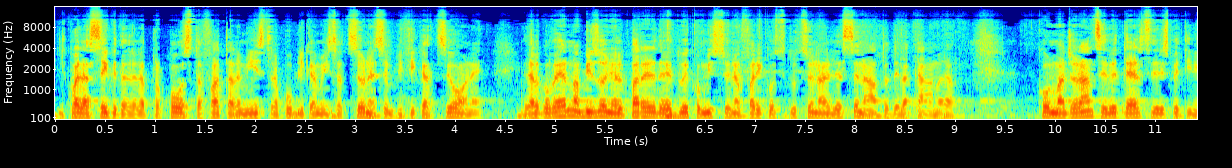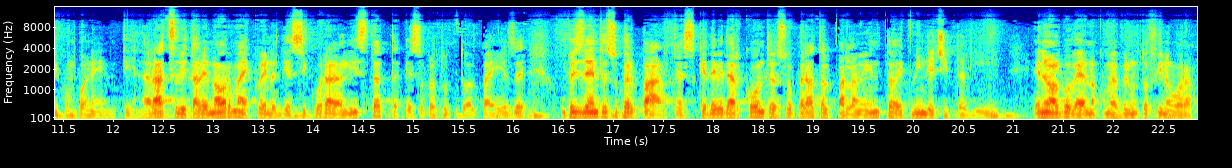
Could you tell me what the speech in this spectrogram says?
il quale a seguito della proposta fatta dal Ministro della Pubblica Amministrazione e Semplificazione e dal Governo ha bisogno del parere delle due commissioni affari costituzionali del Senato e della Camera, con maggioranza di due terzi dei rispettivi componenti. La razza di tale norma è quella di assicurare all'Istat e soprattutto al Paese un Presidente super partes che deve dar conto del suo operato al Parlamento e quindi ai cittadini e non al Governo come è avvenuto finora.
